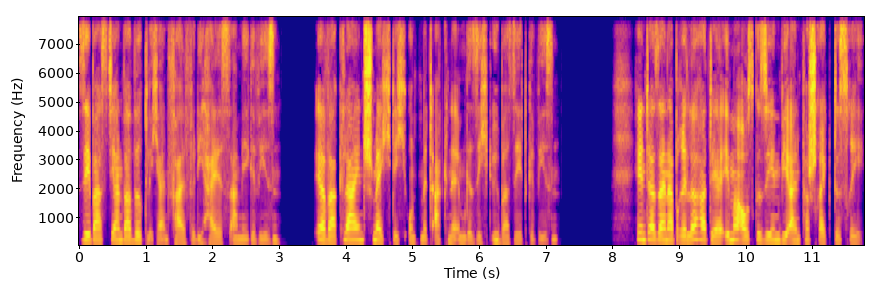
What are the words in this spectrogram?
Sebastian war wirklich ein Fall für die Heilsarmee gewesen. Er war klein, schmächtig und mit Akne im Gesicht übersät gewesen. Hinter seiner Brille hatte er immer ausgesehen wie ein verschrecktes Reh.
